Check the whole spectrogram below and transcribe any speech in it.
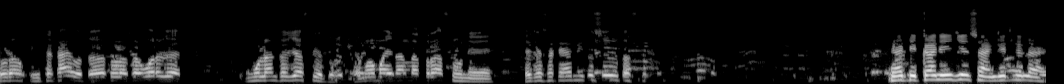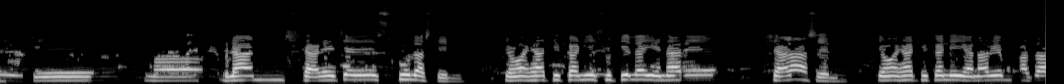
थोडं इथं काय होतं थोडासा वर्ग मुलांचा जास्त येतो. त्यामुळे महिलांना त्रास होऊ नये. त्याच्यासाठी आम्ही इथं सेवत असतो. या ठिकाणी जे सांगितलेलं आहे की लहान शाळेचे स्कूल असतील किंवा ह्या ठिकाणी सुट्टीला येणारे शाळा असेल किंवा ह्या ठिकाणी येणारे आता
